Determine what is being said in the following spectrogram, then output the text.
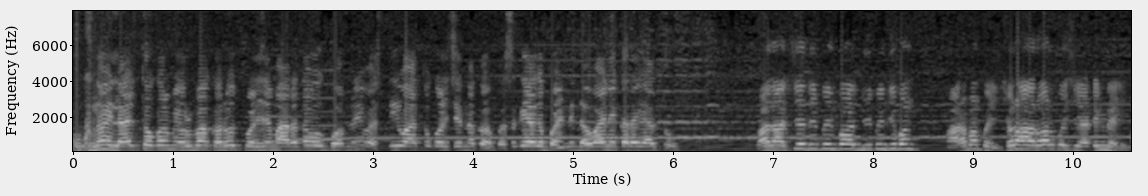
ભૂખનો ઈલાજ તો કર મેળવા કરવો જ પડશે. મારે તો ગોમની વસ્તી વાતો કરશે ન કર. પછી કે ભાઈની દવાઈ ને કરાય યાર તો. વાત સાચી દીપિન દીપિનજી પણ મારા પણ પૈસાનો હારવાલ કોઈ સેટિંગ નહીં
